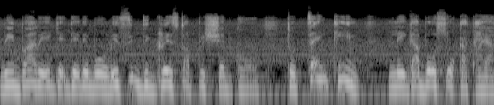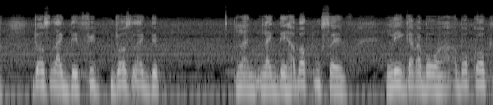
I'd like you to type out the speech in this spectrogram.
Ribaregedebo, receive the grace to appreciate God, to thank Him. Legaboso Kataya, just like the just like the like, like the Habakkuk says, Habakkuk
